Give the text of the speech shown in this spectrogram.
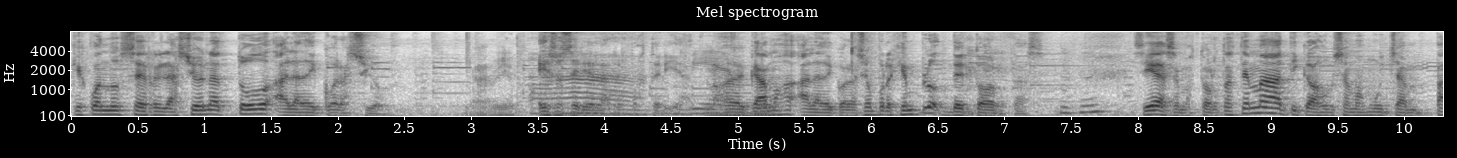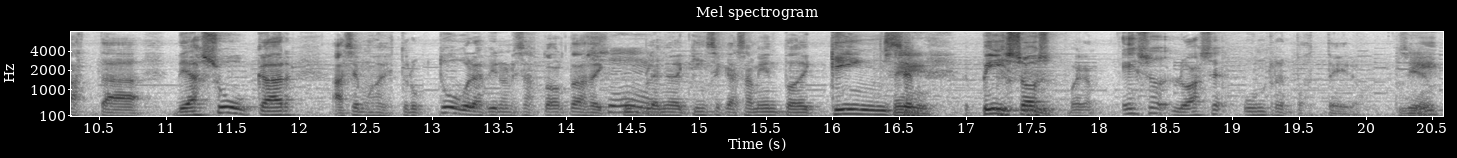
que es cuando se relaciona todo a la decoración. Ah, bien. Eso sería la Ah, repostería. bien. Nos dedicamos a la decoración, por ejemplo, de tortas. Sí, hacemos tortas temáticas, usamos mucha pasta de azúcar, hacemos estructuras, vieron esas tortas de Sí. cumpleaños de 15, casamiento de 15 Sí. pisos. Bueno, eso lo hace un repostero. ¿sí? Bien.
